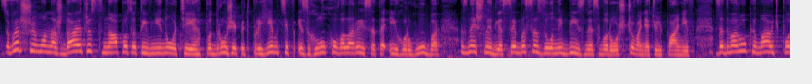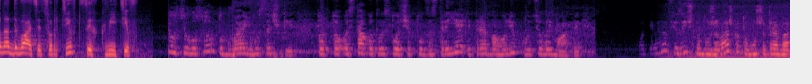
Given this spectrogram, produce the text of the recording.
Завершуємо наш дайджест на позитивній ноті. Подружжя підприємців із Глухова Лариса та Ігор Губар знайшли для себе сезонний бізнес вирощування тюльпанів. За два роки мають понад 20 сортів цих квітів. У цього сорту бувають гусачки. Тобто ось так от листочок тут застряє і треба голівку цю виймати. Йому фізично дуже важко, тому що треба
